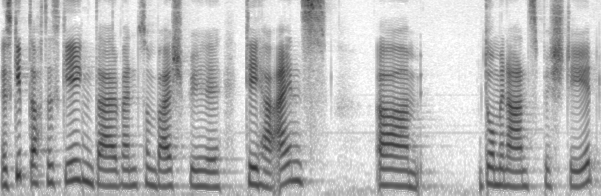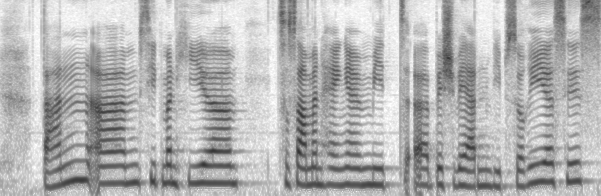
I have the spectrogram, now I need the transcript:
Es gibt auch das Gegenteil, wenn zum Beispiel TH1 ähm, besteht, dann ähm, sieht man hier Zusammenhänge mit äh, Beschwerden wie Psoriasis,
